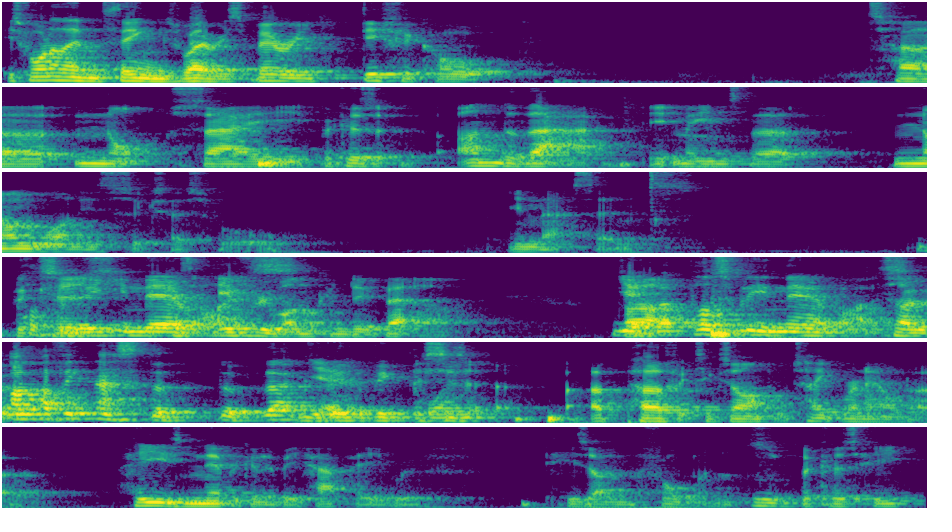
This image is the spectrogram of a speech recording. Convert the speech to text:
it's one of them things where it's very difficult to not say because under that it means that no one is successful in that sense. Because, Possibly in their eyes. everyone can do better. Yeah, But- but possibly in their eyes. So- I, I think that's the, the that could yeah, be the big this point. is a, a perfect example. Take Ronaldo. He's never going to be happy with his own performance Mm. because he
